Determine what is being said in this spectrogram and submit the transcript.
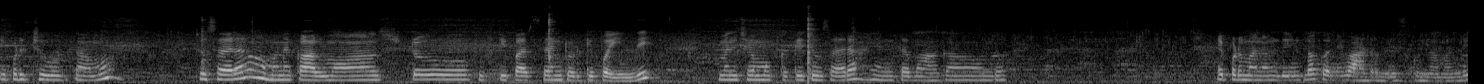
ఇప్పుడు చూద్దాము. చూసారా? మనకు ఆల్మోస్ట్ ఫిఫ్టీ పర్సెంట్ ఉడికిపోయింది. మంచిగా ముక్కకి చూసారా? ఎంత బాగా ఉందో. ఇప్పుడు మనం దీంట్లో కొన్ని వాటర్ వేసుకుందామండి.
